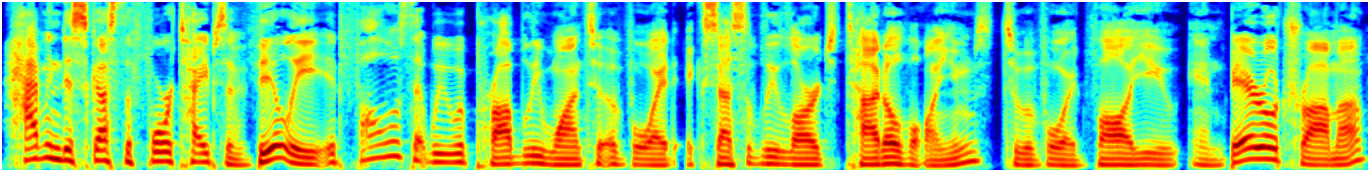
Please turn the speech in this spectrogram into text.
Having discussed the four types of VILI, it follows that we would probably want to avoid excessively large tidal volumes to avoid volu and barotrauma,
